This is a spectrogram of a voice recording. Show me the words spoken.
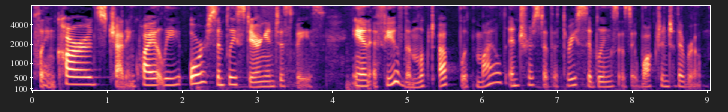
playing cards, chatting quietly, or simply staring into space and a few of them looked up with mild interest at the three siblings as they walked into the room.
